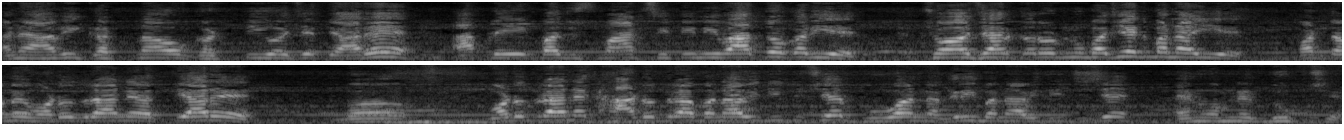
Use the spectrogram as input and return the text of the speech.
અને આવી ઘટનાઓ ઘટતી હોય છે ત્યારે આપણે એક બાજુ સ્માર્ટ સિટીની વાતો કરીએ. છ હજાર કરોડનું બજેટ બનાવીએ. પણ તમે વડોદરાને અત્યારે વડોદરાને ખાડોદરા બનાવી દીધું છે ભુવા નગરી બનાવી દીધી છે. એનું અમને દુઃખ છે.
